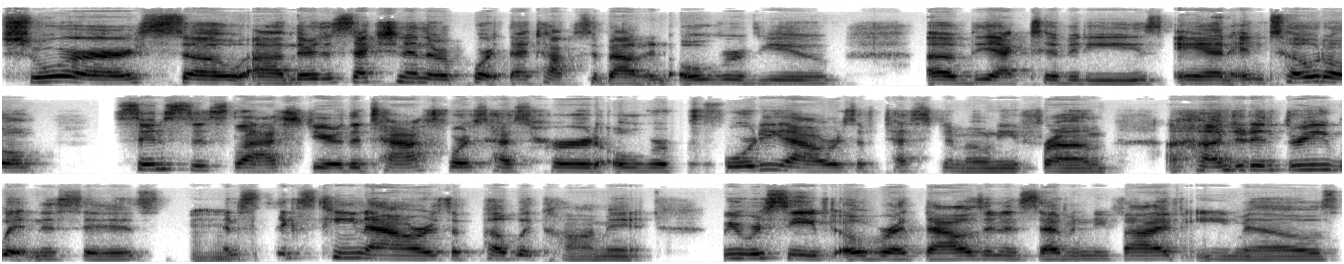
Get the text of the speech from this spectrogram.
Sure. So um, there's a section in the report that talks about an overview of the activities. And in total, since this last year, the task force has heard over 40 hours of testimony from 103 witnesses mm-hmm. and 16 hours of public comment. We received over 1,075 emails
